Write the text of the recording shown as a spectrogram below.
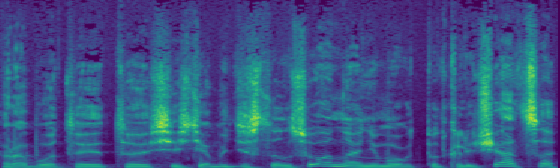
работает э, система дистанционно, они могут подключаться.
